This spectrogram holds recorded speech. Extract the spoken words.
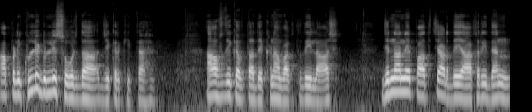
ਆਪਣੀ ਖੁੱਲੀ ਡੁੱਲੀ ਸੋਚ ਦਾ ਜ਼ਿਕਰ ਕੀਤਾ ਹੈ। ਆ ਦੀ ਕਵਿਤਾ ਦੇਖਣਾ ਵਕਤ ਦੀ ਲਾਸ਼, ਜਿਨ੍ਹਾਂ ਨੇ ਪਤਝੜ ਦੇ ਆਖਰੀ ਦਿਨ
